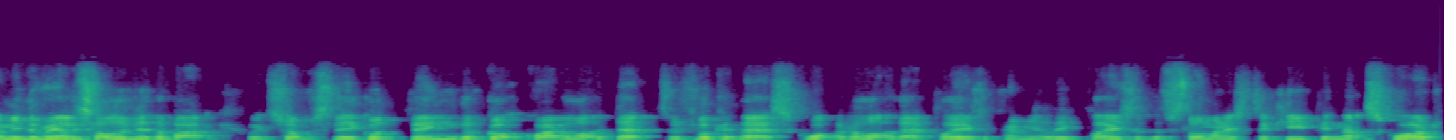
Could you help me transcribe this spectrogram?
I mean they're really solid at the back, which is obviously a good thing. They've got quite a lot of depth. If you look at their squad, a lot of their players are Premier League players that they've still managed to keep in that squad.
